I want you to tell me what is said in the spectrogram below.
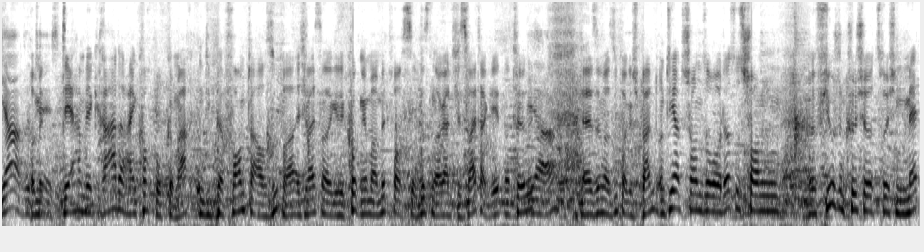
Ja, The und mit Taste. der haben wir gerade ein Kochbuch gemacht und die performt da auch super. Ich weiß noch, wir gucken immer mittwochs und wissen noch gar nicht, wie es weitergeht natürlich. Ja. Äh, sind wir super gespannt. Und die hat schon so, das ist schon äh, Fusion-Küche zwischen Met,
